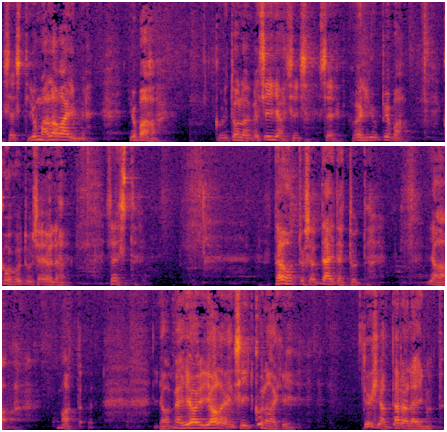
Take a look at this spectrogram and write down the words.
sest Jumala vaim juba, kui tuleme siia, siis see hõljub juba koguduse üle, sest tõotus on täidetud ja ma, ja me ei ole siit kunagi tühjalt ära läinud.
